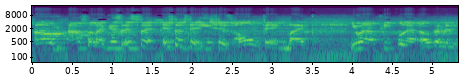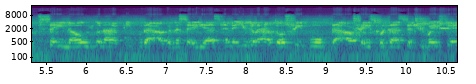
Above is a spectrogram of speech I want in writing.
Um, I feel like it's, it's, a, it's such an each his own thing. Like, you have people that are gonna say no, you're gonna have people that are gonna say yes, and then you're gonna have those people that are faced with that situation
